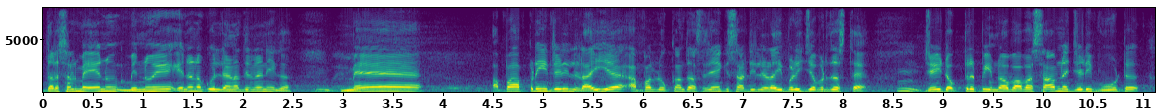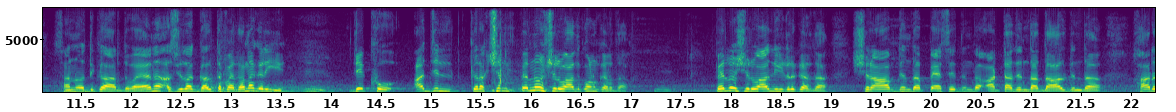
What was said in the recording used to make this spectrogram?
ਦਰਅਸਲ ਮੈਂ ਇਹਨੂੰ ਮੈਨੂੰ ਇਹ ਇਹਨਾਂ ਨਾਲ ਕੋਈ ਲੈਣਾ ਦੇਣਾ ਨਹੀਂ ਹੈਗਾ। ਮੈਂ ਆਪਾਂ ਆਪਣੀ ਜਿਹੜੀ ਲੜਾਈ ਹੈ ਆਪਾਂ ਲੋਕਾਂ ਨੂੰ ਦੱਸ ਰਹੇ ਹਾਂ ਕਿ ਸਾਡੀ ਲੜਾਈ ਬੜੀ ਜ਼ਬਰਦਸਤ ਹੈ। ਜਿਹੜੀ ਡਾਕਟਰ ਭੀਮਰਾਓ ਬਾਬਾ ਸਾਹਿਬ ਨੇ ਜਿਹੜੀ ਵੋਟ ਸਾਨੂੰ ਅਧਿਕਾਰ ਦਿਵਾਇਆ ਨਾ ਅਸੀਂ ਉਹਦਾ ਗਲਤ ਫਾਇਦਾ ਨਾ ਕਰੀਏ। ਦੇਖੋ ਅੱਜ ਕਰਪਸ਼ਨ ਪਹਿਲਾਂ ਸ਼ੁਰੂਆਤ ਕੌਣ ਕਰਦਾ? ਪਹਿਲਾਂ ਸ਼ੁਰੂਆਤ ਲੀਡਰ ਕਰਦਾ ਸ਼ਰਾਬ ਦਿੰਦਾ ਪੈਸੇ ਦਿੰਦਾ ਆਟਾ ਦਿੰਦਾ ਦਾਲ ਦਿੰਦਾ ਹਰ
